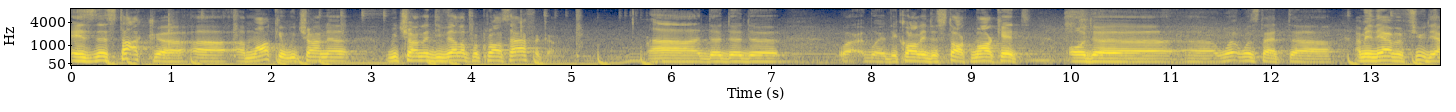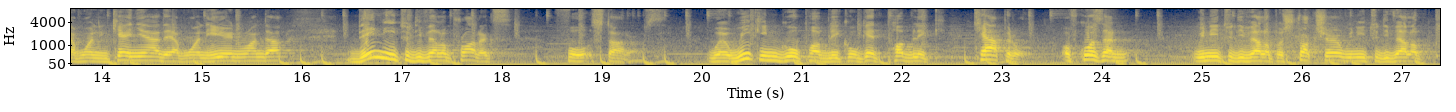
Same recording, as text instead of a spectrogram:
is the stock uh, uh market we're trying to we're trying to develop across Africa. Uh, the the the what, they call it the stock market or the uh, what was that? I mean, they have a few. They have one in Kenya. They have one here in Rwanda. They need to develop products for startups where we can go public or get public capital. Of course, that we need to develop a structure. We need to develop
